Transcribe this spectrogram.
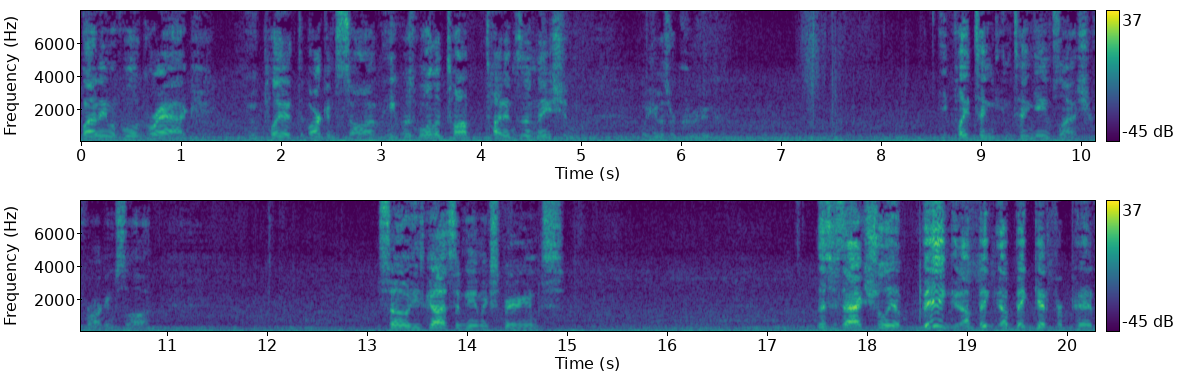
by the name of Will Gragg, who played at Arkansas. And he was one of the top tight ends in the nation when he was recruited played 10, 10 games last year for Arkansas. So he's got some game experience. This is actually a big, a big, a big get for Pitt.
